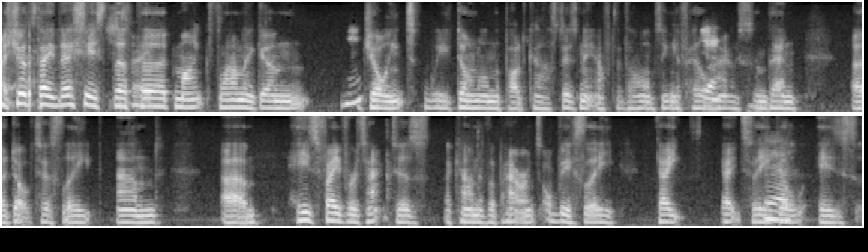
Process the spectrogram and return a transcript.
I should say this is the third Mike Flanagan Mhm. joint we've done on the podcast, isn't it? After the haunting of Hill Yeah. House, and then uh, Doctor Sleep, and um, his favourite actors are kind of apparent. Obviously, Kate Kate Siegel is,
